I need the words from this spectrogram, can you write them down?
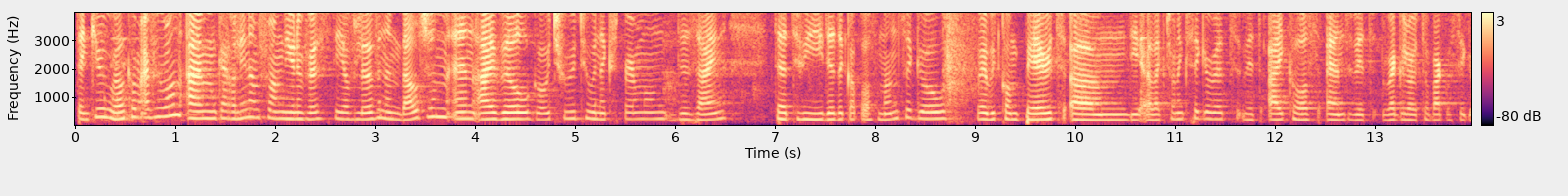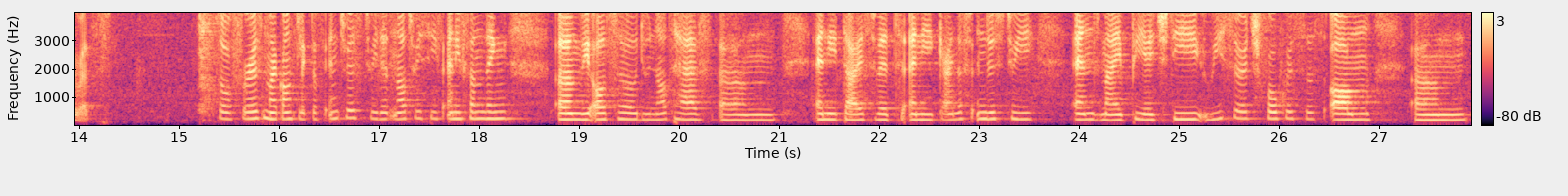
Thank you. Welcome, everyone. I'm Karolien. I'm from the University of Leuven in Belgium, and I will go through to an experiment design that we did a couple of months ago, where we compared um, the electronic cigarette with IQOS and with regular tobacco cigarettes. So first, my conflict of interest. We did not receive any funding. Um, we also do not have um, any ties with any kind of industry. And my PhD research focuses on um,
